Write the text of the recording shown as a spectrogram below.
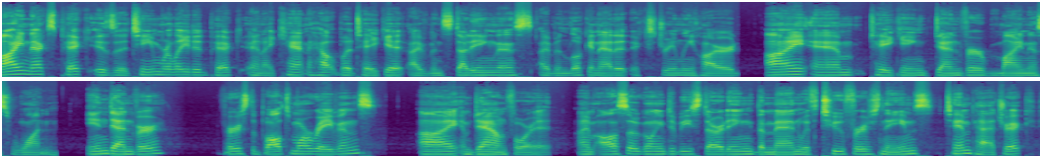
My next pick is a team related pick, and I can't help but take it. I've been studying this, I've been looking at it extremely hard. I am taking Denver minus one in Denver versus the Baltimore Ravens. I am down for it. I'm also going to be starting the man with two first names, Tim Patrick.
